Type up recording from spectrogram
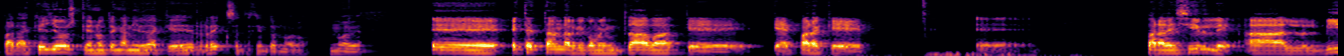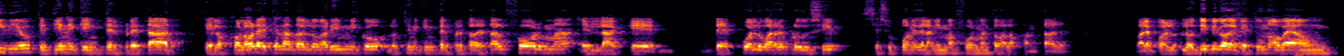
para aquellos que no tengan idea, ¿qué es REC 709? Eh, este estándar que comentaba, que, es para que. Eh, para decirle al vídeo que tiene que interpretar, que los colores que le ha dado el logarítmico los tiene que interpretar de tal forma en la que después lo va a reproducir, se supone, de la misma forma en todas las pantallas. Vale, pues lo típico de que tú no veas un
